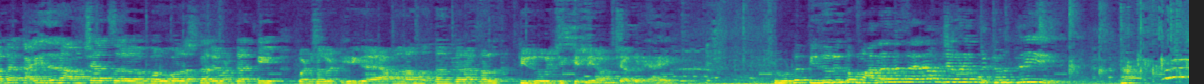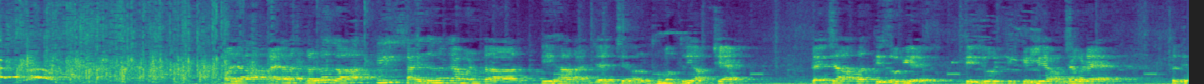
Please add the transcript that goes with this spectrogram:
आता काही जण आमच्याच बरोबर असणारे म्हणतात की पण सगळं ठीक आहे आम्हाला मतदान करा कारण तिजोरीची किल्ली आमच्याकडे आहे. म्हटलं तिजोरी तो मालकच आहे ना आमच्याकडे मुख्यमंत्री हा? माझ्या आयाला कळलं का की काही जण काय म्हणतात की ह्या राज्याचे अर्थमंत्री आमचे आहेत. त्यांच्या हातात तिजोरी आहे तिजोरीची किल्ली आमच्याकडे आहे तर ते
